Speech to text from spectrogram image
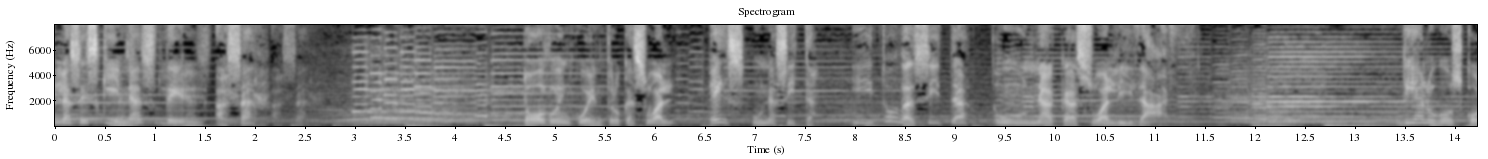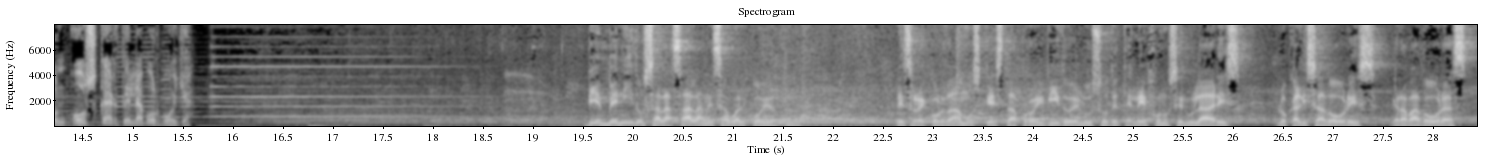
Las esquinas del azar. Todo encuentro casual es una cita y toda cita una casualidad. Diálogos con Oscar de la Borbolla. Bienvenidos a la sala Nezahualcóyotl. Les recordamos que está prohibido el uso de teléfonos celulares, localizadores, grabadoras,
